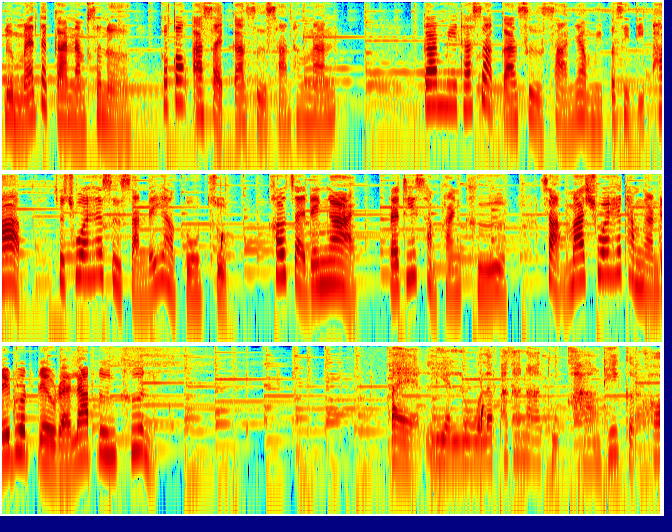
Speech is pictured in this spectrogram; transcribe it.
หรือแม้แต่การนำเสนอ ก็ต้องอาศัยการสื่อสารทั้งนั้น การมีทักษะการสื่อสารอย่างมีประสิทธิภาพ จะช่วยให้สื่อสารได้อย่างตรงจุด เข้าใจได้ง่าย และที่สำคัญคือ สามารถช่วยให้ทำงานได้รวดเร็วและราบรื่นขึ้น 8. เรียนรู้และพัฒนาทุกครั้งที่เกิดข้อ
